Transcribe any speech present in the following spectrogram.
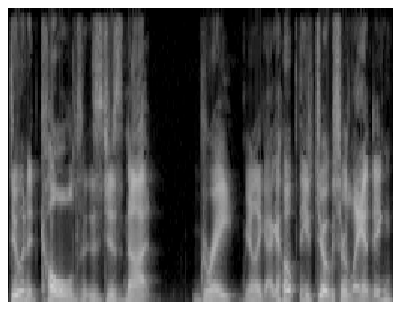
doing it cold is just not great. You're like, I hope these jokes are landing.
